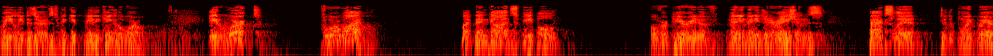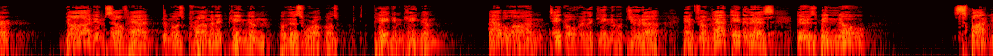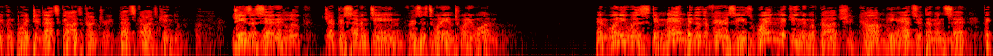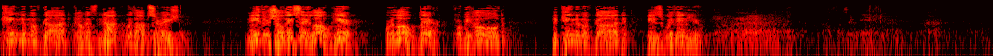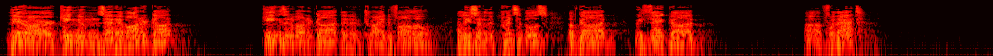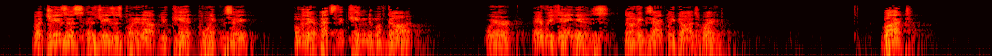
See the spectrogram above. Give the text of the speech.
really deserves to be, be the king of the world. It worked for a while. But then God's people, over a period of many, many generations, backslid to the point where God himself had the most prominent kingdom of this world, most pagan kingdom, Babylon, take over the kingdom of Judah. And from that day to this, there's been no spot you can point to. That's God's country. That's God's kingdom. Jesus said in Luke chapter 17, verses 20 and 21, and when he was demanded of the Pharisees when the kingdom of God should come, he answered them and said, The kingdom of God cometh not with observation. Neither shall they say, Lo, here, or Lo, there. For behold, the kingdom of God is within you. There are kingdoms that have honored God, kings that have honored God, that have tried to follow at least some of the principles of God. We thank God uh, for that. But Jesus, as Jesus pointed out, you can't point and say, over there, that's the kingdom of God, where everything is done exactly God's way. But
